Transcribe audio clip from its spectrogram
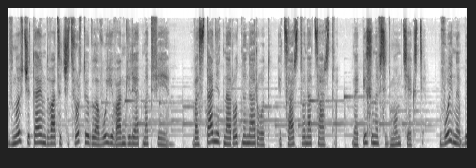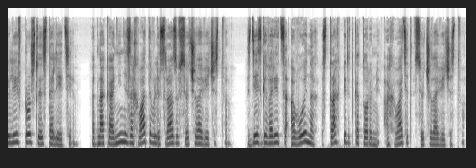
Вновь читаем 24 главу Евангелия от Матфея. «Восстанет народ на народ и царство на царство», написано в седьмом тексте. Войны были и в прошлые столетия, однако они не захватывали сразу все человечество. Здесь говорится о войнах, страх перед которыми охватит все человечество.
